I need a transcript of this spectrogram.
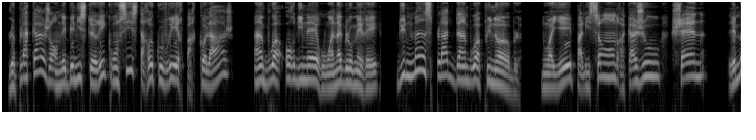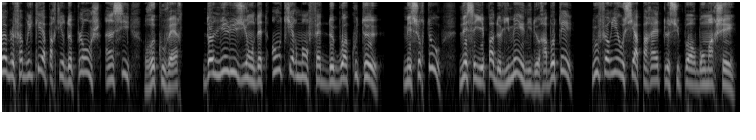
Le plaquage en ébénisterie consiste à recouvrir par collage un bois ordinaire ou un aggloméré d'une mince plaque d'un bois plus noble, noyer, palissandre, acajou, chêne. Les meubles fabriqués à partir de planches ainsi recouvertes donnent l'illusion d'être entièrement faits de bois coûteux. Mais surtout, n'essayez pas de limer ni de raboter, vous feriez aussi apparaître le support bon marché.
